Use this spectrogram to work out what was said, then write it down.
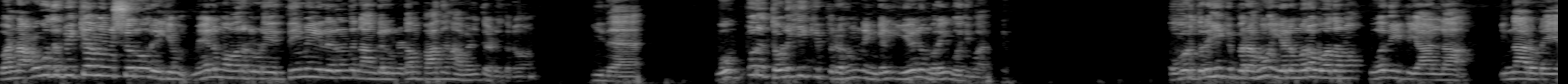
வநஊதுபிக்க மேலும் அவர்களுடைய தீமையிலிருந்து நாங்கள் உன்னிடம் பாதுகாவல் தேடுகிறோம். இத ஒவ்வொரு தொழுகைக்கு பிறகும் நீங்கள் ஏழு முறை ஓதிவார்கள். ஒவ்வொரு தொழுகைக்கு பிறகும் ஏழு முறை ஓதணும். ஓதிட்டு யாழ்லா இன்னாருடைய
